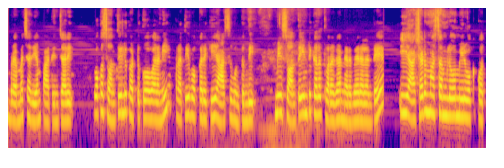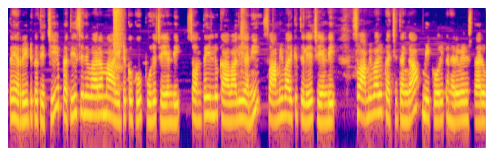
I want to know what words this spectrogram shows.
బ్రహ్మచర్యం పాటించాలి. ఒక సొంత ఇల్లు కట్టుకోవాలని ప్రతి ఒక్కరికి ఆశ ఉంటుంది. మీ సొంత ఇంటి కల త్వరగా నెరవేరాలంటే ఈ ఆషాఢ మాసంలో మీరు ఒక కొత్త ఎర్ర ఇటుక తెచ్చి ప్రతి శనివారం ఆ ఇటుకకు పూజ చేయండి. సొంత ఇల్లు కావాలి అని స్వామివారికి తెలియచేయండి. స్వామివారు ఖచ్చితంగా మీ కోరిక నెరవేరుస్తారు.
